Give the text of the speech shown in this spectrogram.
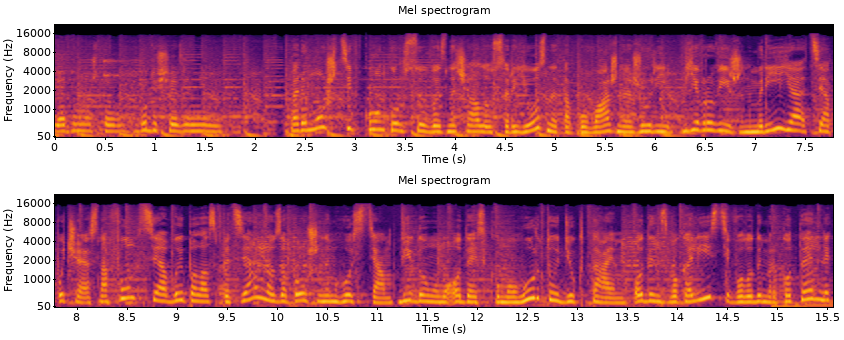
Я думаю, что будущее за ними. Переможців конкурсу визначало серйозне та поважне журі. В Євровіжн Мрія ця почесна функція випала спеціально запрошеним гостям, відомому одеському гурту Дюк Тайм. Один з вокалістів Володимир Котельник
